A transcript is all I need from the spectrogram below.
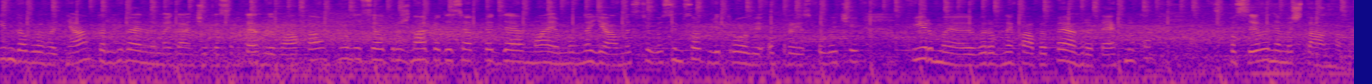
Всім доброго дня. Торгівельний майданчик СМТ Гливаха, вулиця Окружна 55D. Маємо в наявності 800-літрові оприскувачі фірми виробника ПП Агротехніка з посиленими штангами.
